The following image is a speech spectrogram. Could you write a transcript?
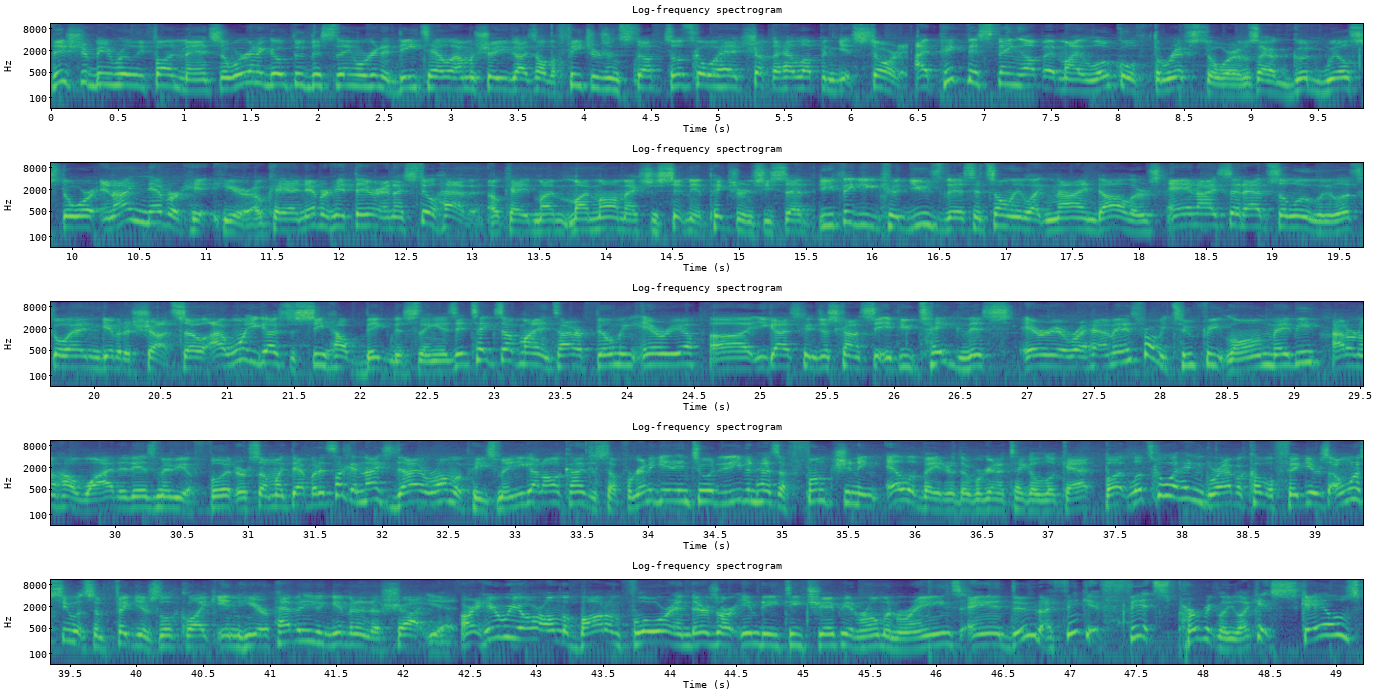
this should be really fun, man. So we're going to go through this thing. We're going to detail it. I'm going to show you guys all the features and stuff. So let's go ahead, shut the hell up and get started. I picked this thing up at my local thrift store. It was like a Goodwill store and I never hit here, okay? I never hit there and I still haven't, okay? My, my mom actually sent me a picture and she said, do you think you could use this? It's only like $9. And I said, absolutely. Let's go ahead and give it a shot. So I want you guys to see how big this thing is. It takes up my entire filming area area. Uh, you guys can just kind of see, if you take this area right here, I mean, it's probably two feet long, maybe. I don't know how wide it is, maybe a foot or something like that, but it's like a nice diorama piece, man. You got all kinds of stuff. We're going to get into it. It even has a functioning elevator that we're going to take a look at, but let's go ahead and grab a couple figures. I want to see what some figures look like in here. Haven't even given it a shot yet. All right, here we are on the bottom floor, and there's our MDT champion Roman Reigns, and dude, I think it fits perfectly. Like, it scales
